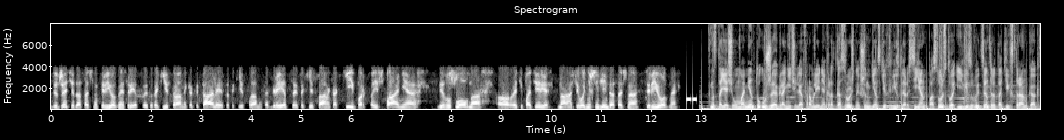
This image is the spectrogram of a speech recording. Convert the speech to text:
бюджете достаточно серьезные средства. Это такие страны, как Италия, это такие страны, как Греция, такие страны, как Кипр, Испания. Безусловно, э, эти потери на сегодняшний день достаточно серьезные. К настоящему моменту уже ограничили оформление краткосрочных шенгенских виз для россиян посольства и визовые центры таких стран, как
